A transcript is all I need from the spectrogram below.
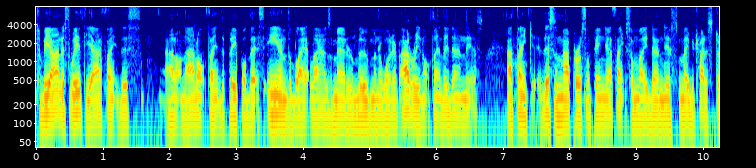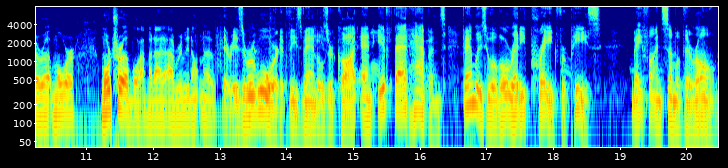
to be honest with you, I think this. I don't know. I don't think the people that's in the Black Lives Matter movement or whatever. I really don't think they done this. I think this is my personal opinion. I think somebody done this maybe try to stir up more more trouble, but I, I, really don't know. There is a reward if these vandals are caught, and if that happens, families who have already prayed for peace may find some of their own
